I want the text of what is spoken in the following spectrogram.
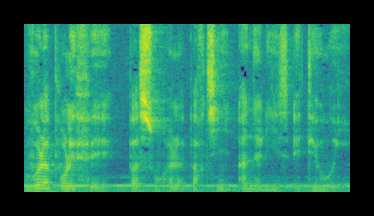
Voilà pour les faits, passons à la partie analyse et théorie.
